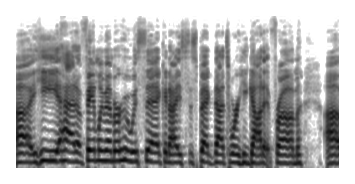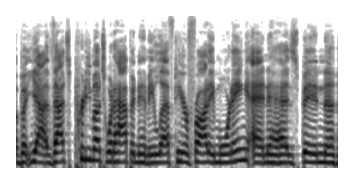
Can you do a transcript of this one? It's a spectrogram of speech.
Uh, he had a family member who was sick, and I suspect that's where he got it from. Uh, but yeah, that's pretty much what happened to him. He left here Friday morning and has been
